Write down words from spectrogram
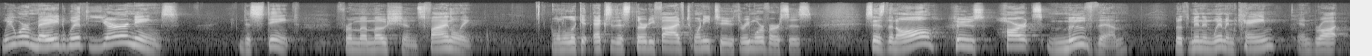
We were made with yearnings, distinct from emotions. Finally, I want to look at Exodus 35 22, three more verses. It says, Then all whose hearts moved them, both men and women, came and brought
